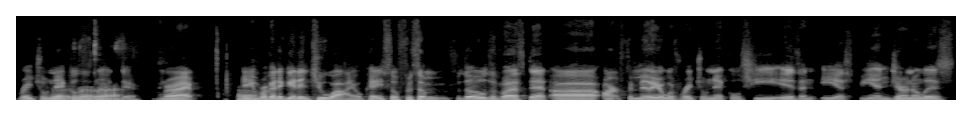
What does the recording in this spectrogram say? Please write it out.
Rachel Nichols right, right, is not right. there. All right and we're going to get into why okay? So for some for those of us that uh, aren't familiar with rachel nichols she is an espn journalist.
